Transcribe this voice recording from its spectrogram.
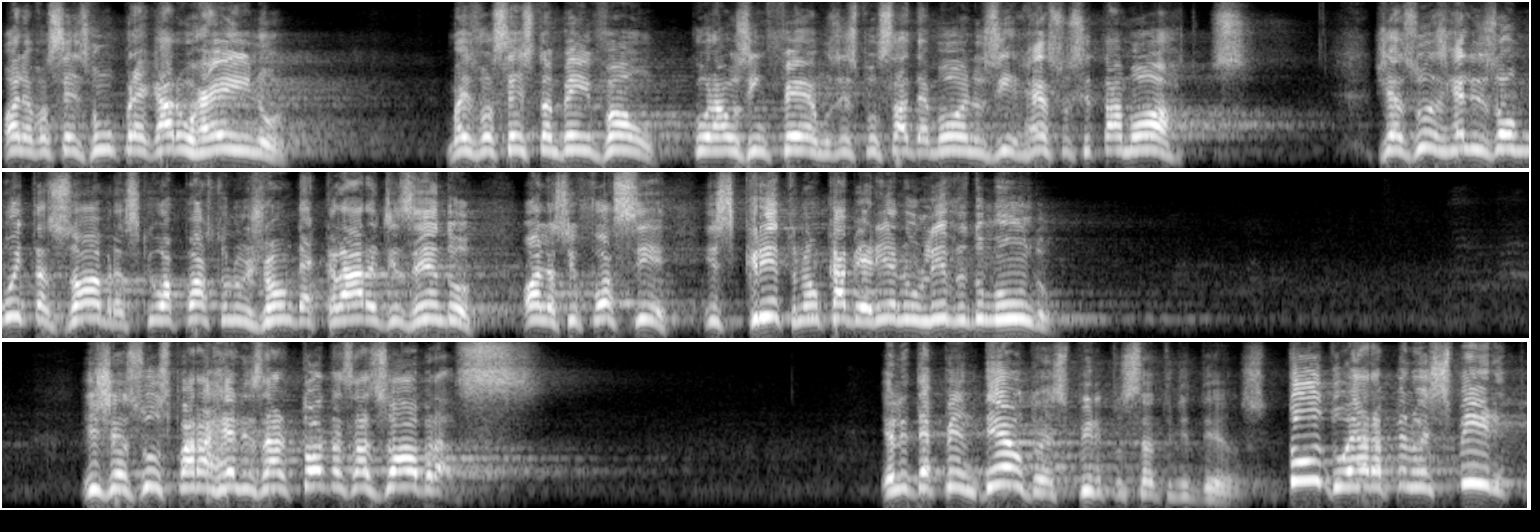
Olha, vocês vão pregar o reino, mas vocês também vão curar os enfermos, expulsar demônios e ressuscitar mortos. Jesus realizou muitas obras que o apóstolo João declara dizendo: Olha, se fosse escrito, não caberia no livro do mundo. E Jesus, para realizar todas as obras, ele dependeu do Espírito Santo de Deus, tudo era pelo Espírito.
